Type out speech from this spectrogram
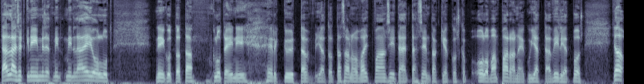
tällaisetkin ihmiset, mi- millä ei ollut niin kuin tota, gluteiniherkkyyttä ja tota, sanoo vaan siitä, että sen takia, koska olo vaan paranee, kun jättää viljat pois. Ja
